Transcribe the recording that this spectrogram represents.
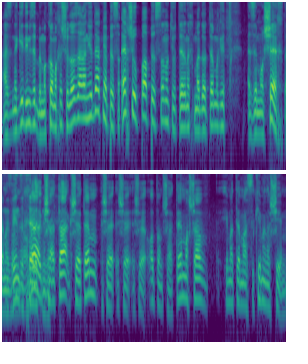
אז נגיד אם זה במקום אחר שהוא לא זר, אני יודעת מי הפרסונות, איכשהו פה הפרסונות יותר נחמדות, יותר מגניב, זה מושך, אתה מבין? זה חלק מזה. כשאתה, כשאתם, ש, ש, ש, עוד פעם, שאתם עכשיו, אם אתם מעסיקים אנשים,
